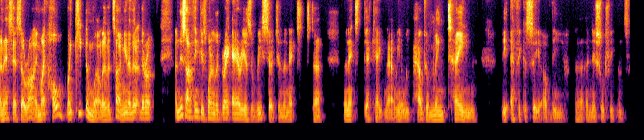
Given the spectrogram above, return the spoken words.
an SSRI might hold, might keep them well over time. You know, there, there are, and this I think is one of the great areas of research in the next uh, the next decade now. You know, how to maintain the efficacy of the uh, initial treatments.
